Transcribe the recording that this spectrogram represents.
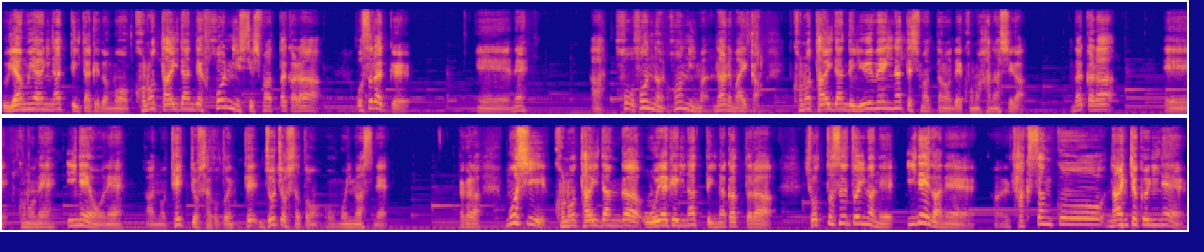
うやむやになっていたけども、この対談で本にしてしまったから、おそらく、えー、ね、あ本の本になる前か、この対談で有名になってしまったので、この話が。だから、えー、このね、稲をね、あの撤去したことに、除去したと思いますね。だから、もしこの対談が公になっていなかったら、ひょっとすると今ね、稲がね、たくさんこう、南極にね、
